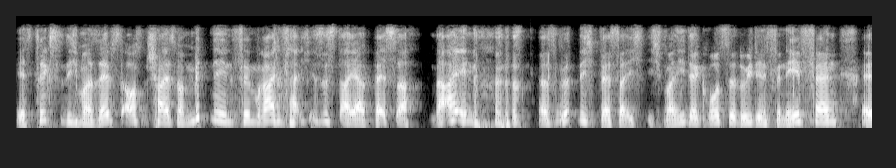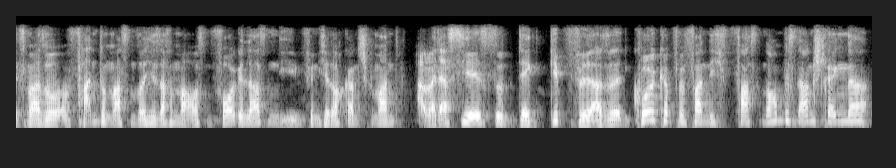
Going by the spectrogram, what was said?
jetzt trickst du dich mal selbst aus und scheiß mal mitten in den Film rein vielleicht ist es da ja besser. Nein, das, das wird nicht besser. Ich, ich war nie der große Louis Define-Fan. Jetzt mal so Phantomassen, solche Sachen mal außen vor gelassen. Die finde ich ja doch ganz spannend. Aber das hier ist so der Gipfel. Also die Kohlköpfe fand ich fast noch ein bisschen anstrengender.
